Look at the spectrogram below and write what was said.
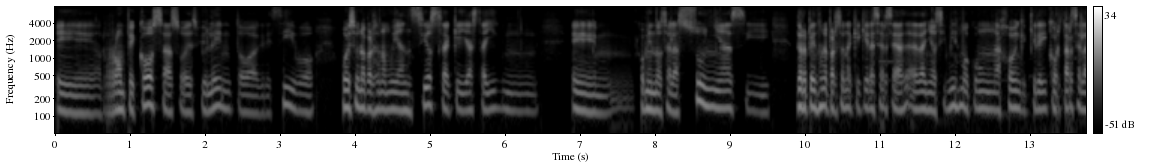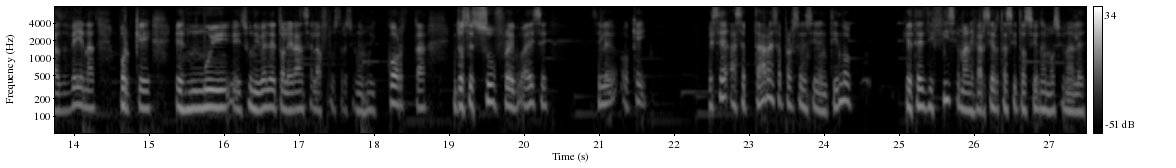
eh, rompe cosas o es violento, agresivo o es una persona muy ansiosa que ya está ahí em, comiéndose las uñas y de repente una persona que quiere hacerse daño a sí mismo con una joven que quiere cortarse las venas porque es muy su nivel de tolerancia a la frustración es muy corta entonces sufre a ese decirle ok ese aceptar a esa persona decir entiendo que es difícil manejar ciertas situaciones emocionales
